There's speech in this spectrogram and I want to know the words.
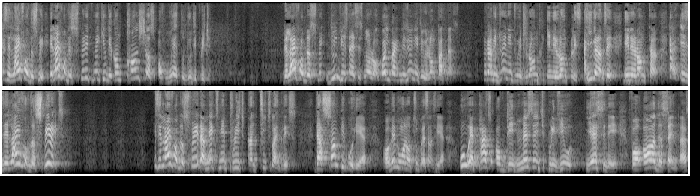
That's a life of the spirit. A life of the spirit make you become conscious of where to do the preaching. The life of the spirit, doing business is not wrong, but you can be doing it with wrong partners. You can be doing it with wrong in the wrong place. Are you get what I'm saying? In a wrong town. That is the life of the spirit. It's the life of the spirit that makes me preach and teach like this. There are some people here, or maybe one or two persons here, who were part of the message preview yesterday for all the centers.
